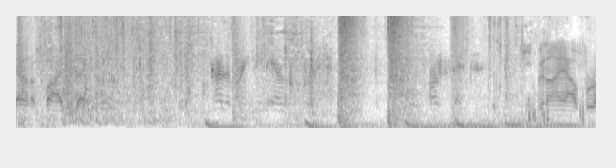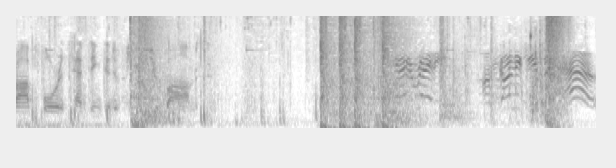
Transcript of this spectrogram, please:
Down to 5 seconds. Calibrating air compression. All set. Keep an eye out for OpFor attempting to defuse your bombs. Get ready. I'm gonna give them hell.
